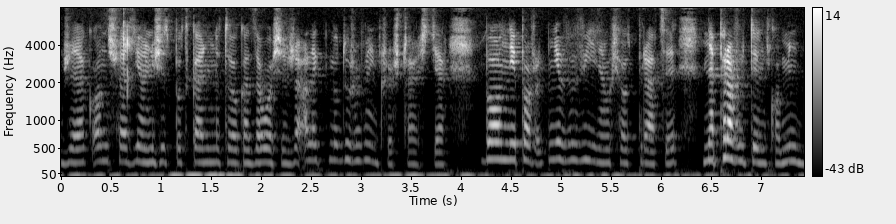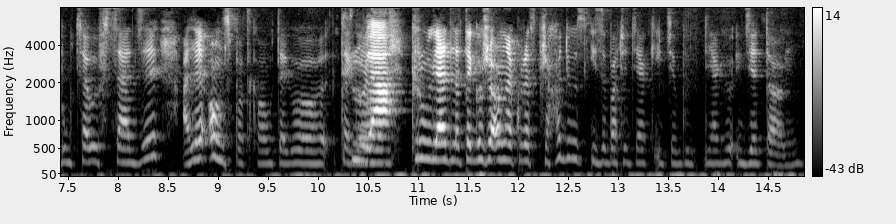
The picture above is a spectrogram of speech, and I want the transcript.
że jak on szedł i oni się spotkali, no to okazało się, że Alek miał dużo większe szczęście, bo on nie poszedł, nie wywinął się od pracy, naprawił ten komin, był cały w sadzy, ale on spotkał tego, tego Króla. króla, dlatego że on akurat przechodził i zobaczyć jak idzie, jak idzie ten.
